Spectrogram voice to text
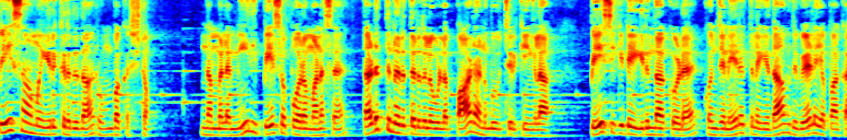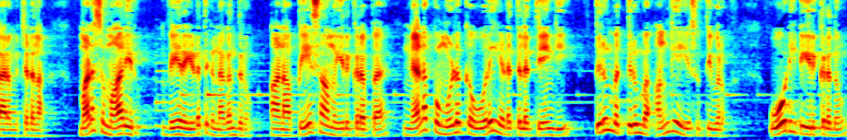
பேசாமல் இருக்கிறது தான் ரொம்ப கஷ்டம். நம்மளை மீறி பேச போகிற மனசை தடுத்து நிறுத்துறதுல உள்ள பாட அனுபவிச்சிருக்கீங்களா? பேசிக்கிட்டே இருந்தால் கூட கொஞ்ச நேரத்தில் ஏதாவது வேலையை பார்க்க ஆரம்பிச்சிடலாம். மனசு மாறிடும் வேற இடத்துக்கு நகர்ந்துடும் ஆனால் பேசாமல் இருக்கிறப்ப நினப்பு முழுக்க ஒரே இடத்துல தேங்கி திரும்ப திரும்ப அங்கேயே சுற்றி வரும். ஓடிட்டு இருக்கிறதும்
